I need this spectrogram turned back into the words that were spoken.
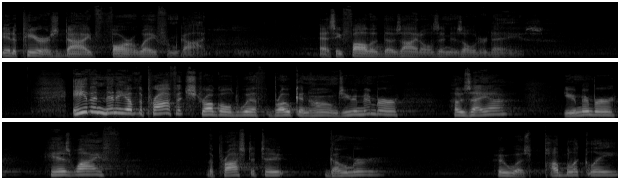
it appears, died far away from God as he followed those idols in his older days. Even many of the prophets struggled with broken homes. You remember Hosea? You remember his wife, the prostitute Gomer, who was publicly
